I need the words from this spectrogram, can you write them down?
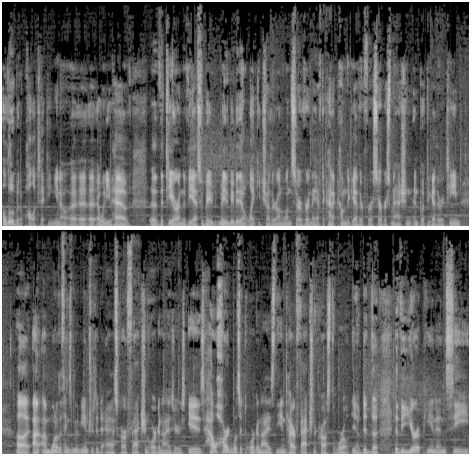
a little bit of politicking. You know, uh, uh, when you have uh, the TR and the VS who maybe, maybe maybe they don't like each other on one server, and they have to kind of come together for a server smash and, and put together a team. Uh, I, am one of the things I'm going to be interested to ask our faction organizers is how hard was it to organize the entire faction across the world? You know, did the did the European NC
